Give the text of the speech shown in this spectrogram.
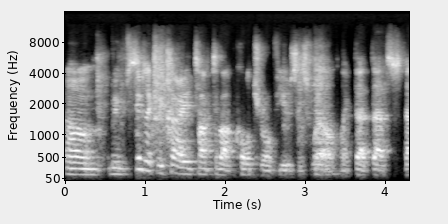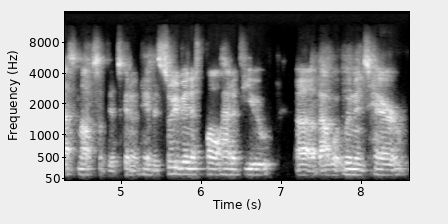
Um, we seems like we've already talked about cultural views as well. Like that, that's that's not something that's going to inhibit. So even if Paul had a view uh, about what women's hair,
